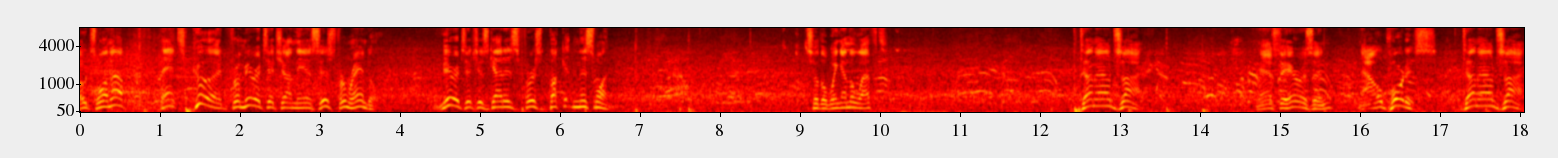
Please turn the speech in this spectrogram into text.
Floats one up. That's good from Mirotic on the assist from Randle. Mirotic has got his first bucket in this one. So the wing on the left. Dunn outside. Pass to Harrison. Now Portis. Dunn outside.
